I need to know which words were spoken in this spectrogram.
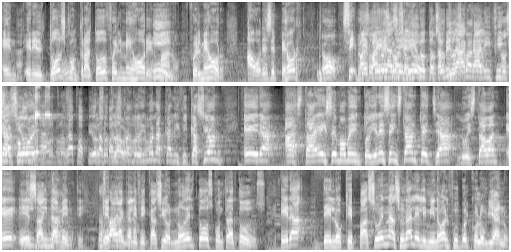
en el todos contra todo fue el mejor, hermano, fue el mejor. Ahora es el peor. No, se qué va, retrocediendo señor. totalmente. La cuando- calificación no como- Rafa, pido la nosotros palabra. cuando dimos la calificación era hasta ese momento y en ese instante ya lo estaban eliminando. Exactamente. Era la calificación, no del todos contra todos. Era de lo que pasó en Nacional eliminado el fútbol colombiano.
